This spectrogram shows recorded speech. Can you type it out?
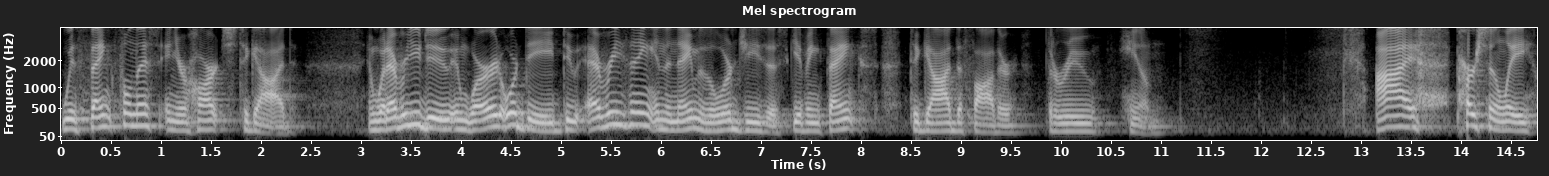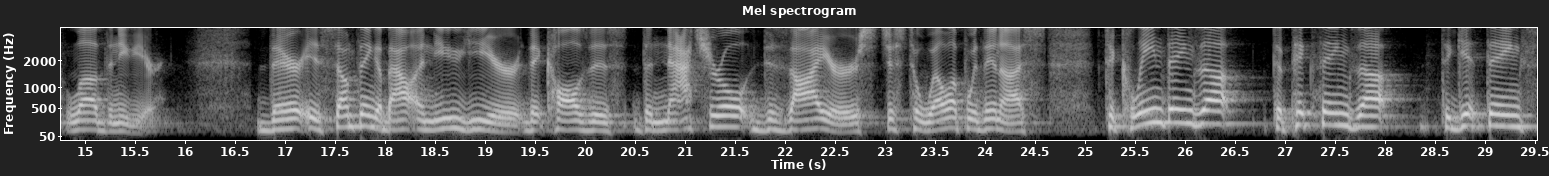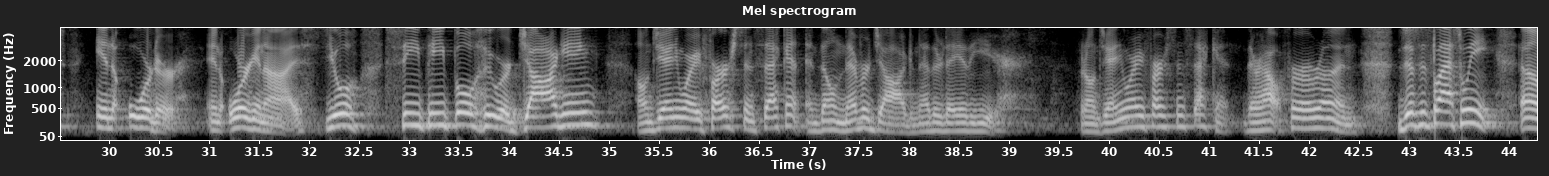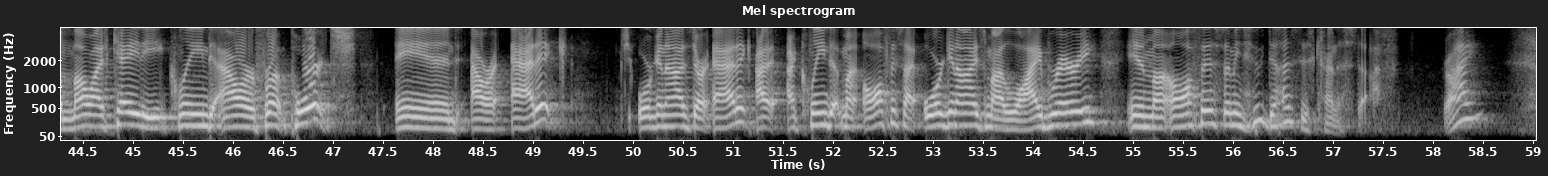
with thankfulness in your hearts to God. And whatever you do in word or deed, do everything in the name of the Lord Jesus, giving thanks to God the Father through him. I personally love the new year. There is something about a new year that causes the natural desires just to well up within us to clean things up, to pick things up, to get things in order and organized. You'll see people who are jogging on January 1st and 2nd, and they'll never jog another day of the year. But on January 1st and 2nd, they're out for a run. Just this last week, um, my wife Katie cleaned our front porch and our attic. She organized our attic. I, I cleaned up my office. I organized my library in my office. I mean, who does this kind of stuff, right?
